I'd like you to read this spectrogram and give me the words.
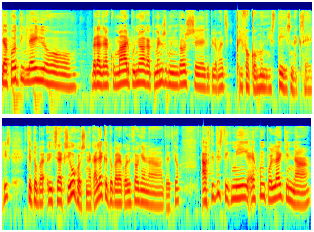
Και από ό,τι λέει ο Μπραντρακουμάρ, που είναι ο αγαπημένος μου Ινδός ε, διπλωμάτης, κρυφοκομμουνιστής να ξέρεις, και το, πα- συνταξιούχος είναι καλά και το παρακολουθώ για ένα τέτοιο. Αυτή τη στιγμή έχουν πολλά κοινά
